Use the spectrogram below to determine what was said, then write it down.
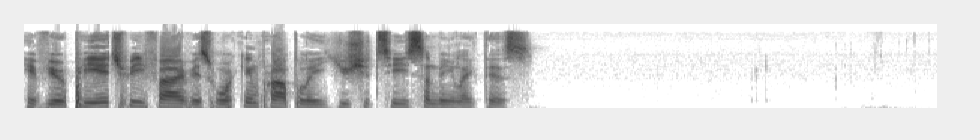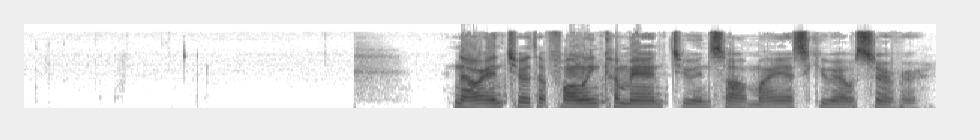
If your PHP 5 is working properly, you should see something like this. Now enter the following command to install MySQL Server.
